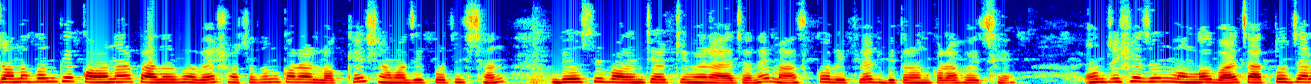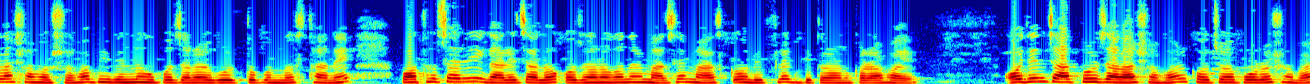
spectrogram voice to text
জনগণকে করোনার প্রাদুর্ভাবে সচেতন করার লক্ষ্যে সামাজিক প্রতিষ্ঠান বিওসি ভলেন্টিয়ার টিমের আয়োজনে মাস্ক ও লিফলেট বিতরণ করা হয়েছে। উনত্রিশে জুন মঙ্গলবার চাঁদপুর জেলা শহর সহ বিভিন্ন উপজেলার গুরুত্বপূর্ণ স্থানে পথচারী, গাড়ি চালক ও জনগণের মাঝে মাস্ক ও লিফলেট বিতরণ করা হয়। ওই দিন চাঁদপুর জেলা শহর, কচুয়া পৌরসভা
